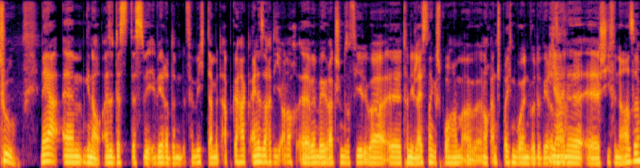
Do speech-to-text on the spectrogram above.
True. Naja, ähm, genau, also das, das wär- wäre dann für mich damit abgehakt. Eine Sache, die ich auch noch, äh, wenn wir gerade schon so viel über äh, Toni Leisner gesprochen haben, aber noch ansprechen wollen würde, wäre Ja. seine äh, schiefe Nase.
